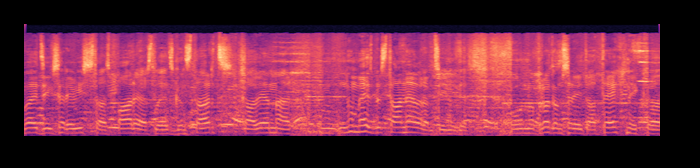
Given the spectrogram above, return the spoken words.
vajadzīgs arī visas tās pārējās lietas, gan starts, kā vienmēr. Nu, mēs bez tā nevaram cīnīties. Un, protams, arī tā tehnika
